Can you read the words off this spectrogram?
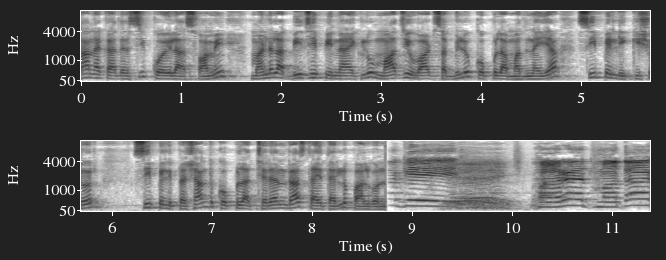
ప్రధాన కార్యదర్శి కోయిలా స్వామి మండల బీజేపీ నాయకులు మాజీ వార్డు సభ్యులు కొప్పుల మదనయ్య సిపెల్లి కిషోర్ సిపెల్లి ప్రశాంత్ కొప్పుల చరణ్ రాజ్ తదితరులు పాల్గొన్నారు. భారత్ మాతా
